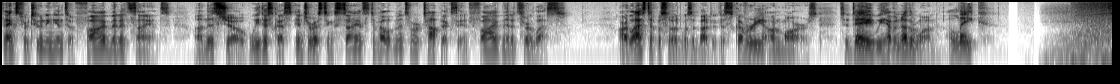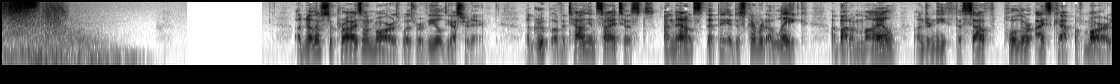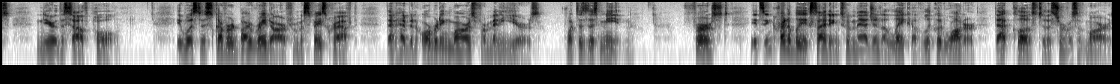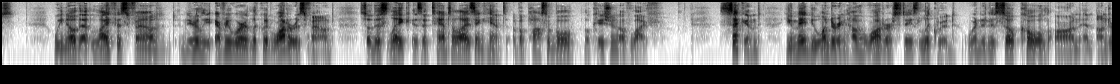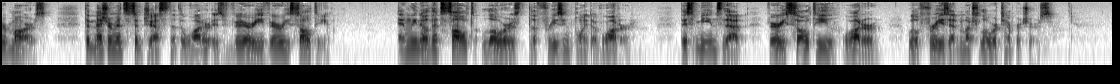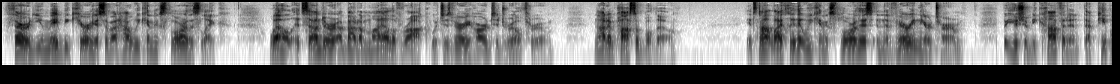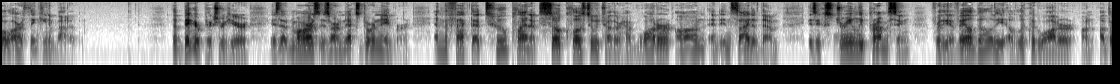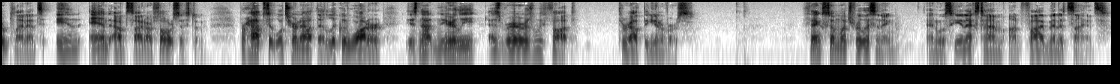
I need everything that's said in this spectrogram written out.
Thanks for tuning in to 5 Minute Science. On this show, we discuss interesting science developments or topics in 5 minutes or less. Our last episode was about a discovery on Mars. Today, we have another one a lake. Another surprise on Mars was revealed yesterday. A group of Italian scientists announced that they had discovered a lake about a mile underneath the south polar ice cap of Mars near the South Pole. It was discovered by radar from a spacecraft that had been orbiting Mars for many years. What does this mean? First, it's incredibly exciting to imagine a lake of liquid water that close to the surface of Mars we know that life is found nearly everywhere liquid water is found, so this lake is a tantalizing hint of a possible location of life. Second, you may be wondering how the water stays liquid when it is so cold on and under Mars. The measurements suggest that the water is very, very salty, and we know that salt lowers the freezing point of water. This means that very salty water will freeze at much lower temperatures. Third, you may be curious about how we can explore this lake. Well, it's under about a mile of rock, which is very hard to drill through. Not impossible, though. It's not likely that we can explore this in the very near term, but you should be confident that people are thinking about it. The bigger picture here is that Mars is our next door neighbor, and the fact that two planets so close to each other have water on and inside of them is extremely promising for the availability of liquid water on other planets in and outside our solar system. Perhaps it will turn out that liquid water is not nearly as rare as we thought throughout the universe. Thanks so much for listening, and we'll see you next time on 5 Minute Science.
